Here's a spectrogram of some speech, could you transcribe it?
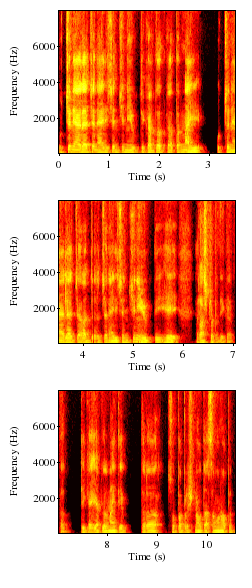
उच्च न्यायालयाच्या न्यायाधीशांची नियुक्ती करतात का? तर नाही. उच्च न्यायालयाच्या राज्याच्या न्यायाधीशांची नियुक्ती हे राष्ट्रपती करतात. ठीक आहे? आपल्याला माहिती आहे. तर सोपा प्रश्न होता असं म्हणू आपण.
